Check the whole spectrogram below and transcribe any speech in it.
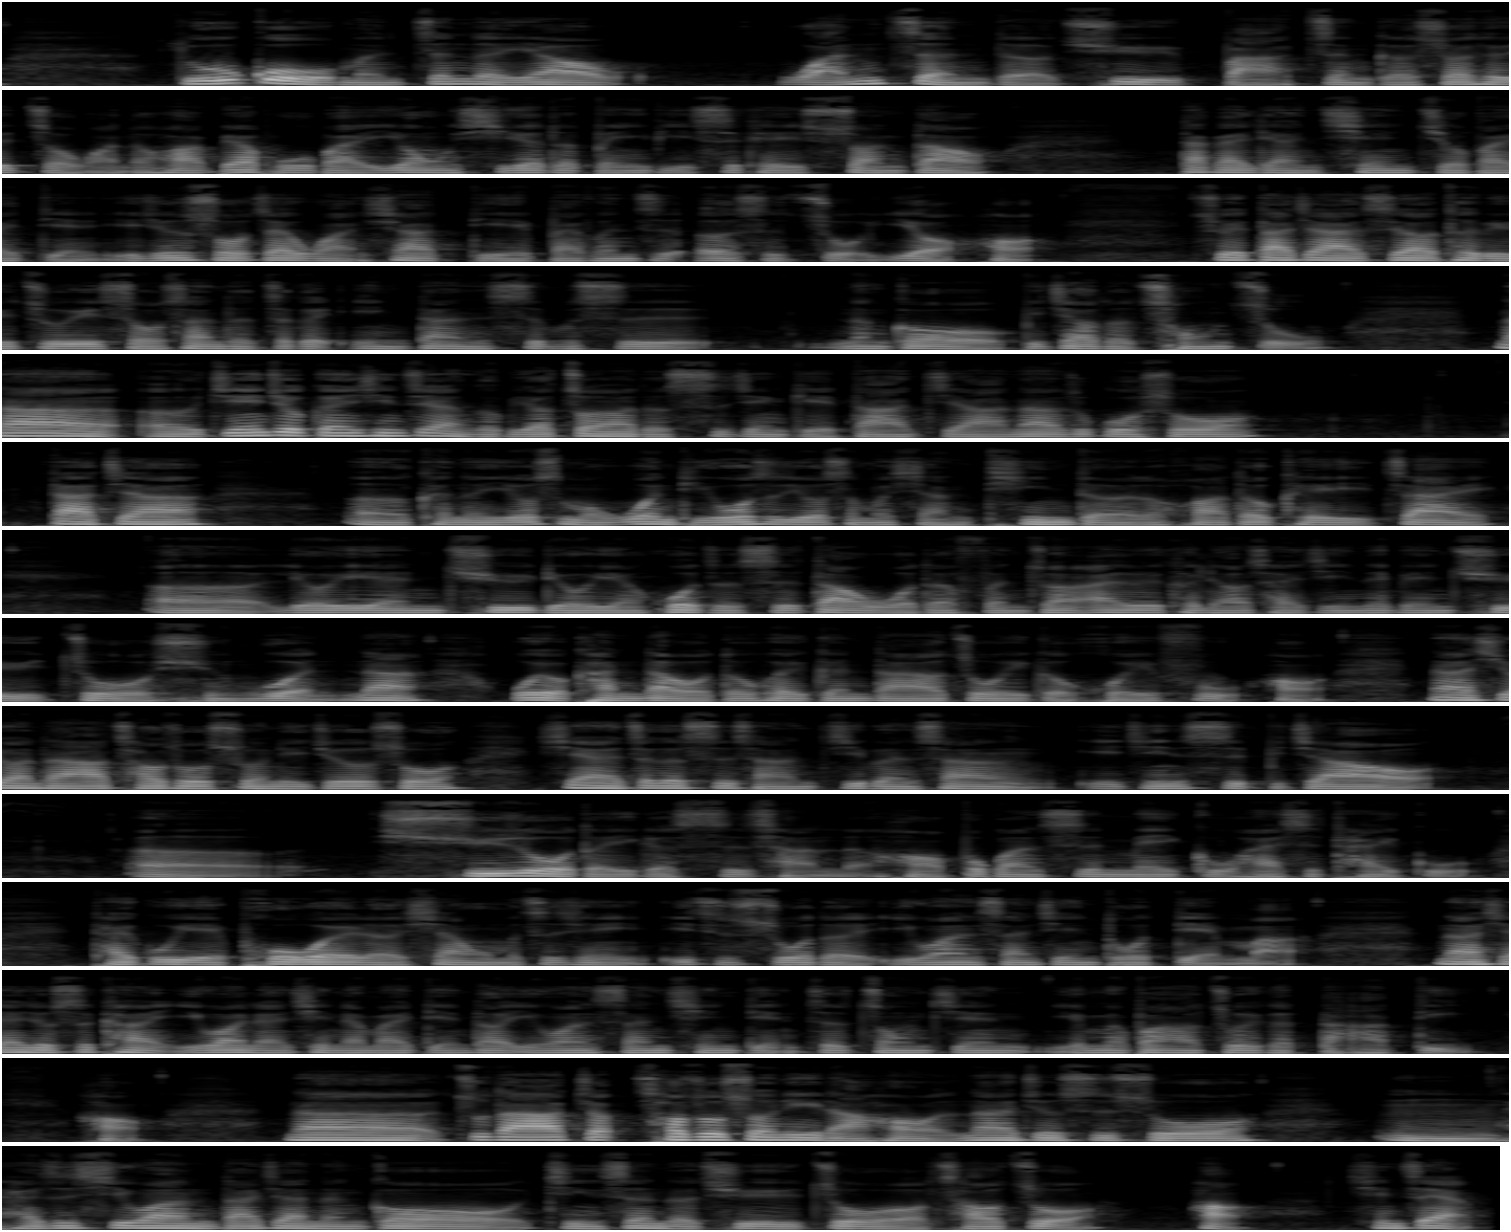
如果我们真的要完整的去把整个衰退走完的话，标普五百用喜乐的本益比是可以算到大概两千九百点，也就是说再往下跌百分之二十左右哈，所以大家还是要特别注意手上的这个银弹是不是能够比较的充足。那呃，今天就更新这两个比较重要的事件给大家。那如果说大家呃可能有什么问题，或是有什么想听的的话，都可以在呃留言区留言，或者是到我的粉钻艾瑞克聊财经那边去做询问。那我有看到，我都会跟大家做一个回复。好，那希望大家操作顺利。就是说，现在这个市场基本上已经是比较呃。虚弱的一个市场了哈，不管是美股还是台股，台股也破位了，像我们之前一直说的一万三千多点嘛，那现在就是看一万两千两百点到一万三千点这中间有没有办法做一个打底。好，那祝大家交操作顺利啦哈，那就是说，嗯，还是希望大家能够谨慎的去做操作。好，先这样。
